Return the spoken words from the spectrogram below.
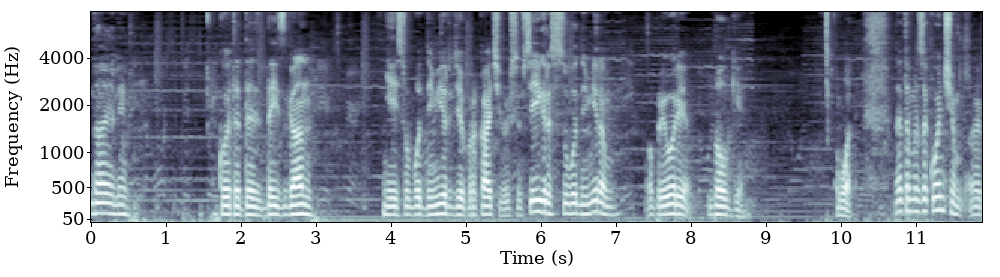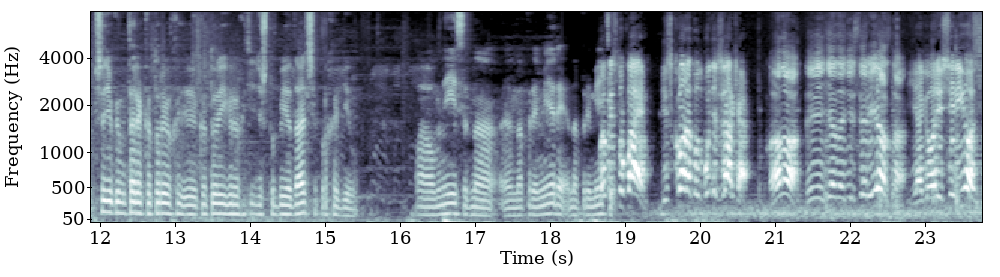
Да, или какой-то Day- Days Gone. Есть свободный мир, где прокачиваешься. Все игры с свободным миром априори долгие. Вот. На этом мы закончим. Э, Пишите в комментариях, которые, х- которые игры хотите, чтобы я дальше проходил. А, у меня есть одна э, на примере, на Мы примете. приступаем, и скоро тут будет жарко. Ну-ну, ты ведь это не серьезно? Я говорю серьезно.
